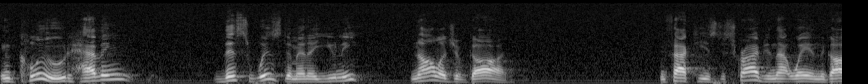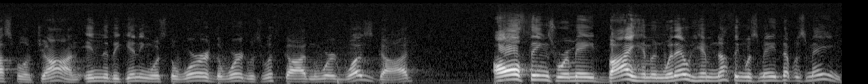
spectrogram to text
include having this wisdom and a unique knowledge of God. In fact, he is described in that way in the Gospel of John. In the beginning was the Word, the Word was with God, and the Word was God. All things were made by him, and without him nothing was made that was made.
